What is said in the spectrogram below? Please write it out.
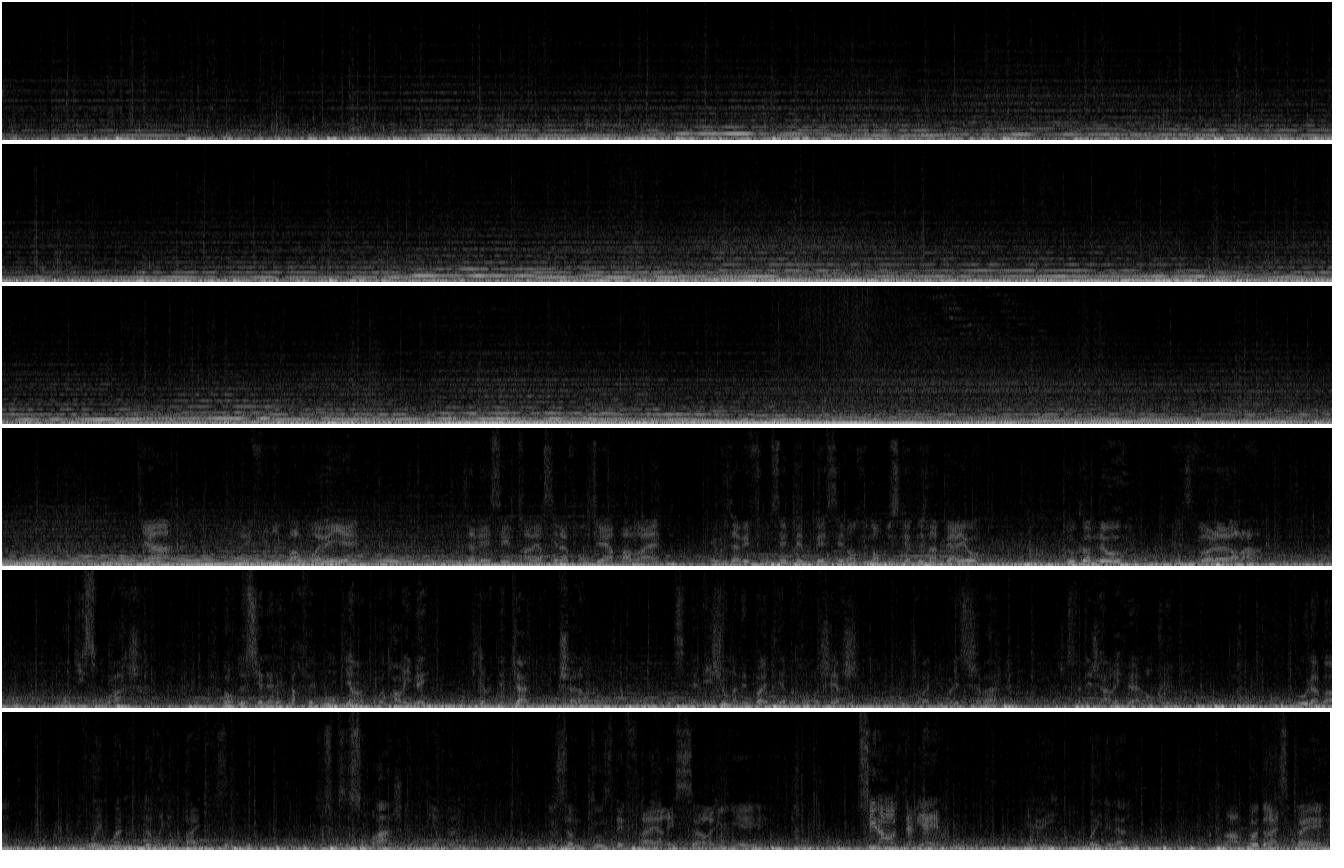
Vous avez foncé tête baissée dans une embuscade des impériaux Tout comme nous Et ce voleur-là Maudit sombrage. Le bord de ciel allait parfaitement bien avant votre arrivée. L'Empire était calme et nonchalant. Si la Légion n'avait pas été à votre recherche, j'aurais pu voler ce cheval. Je serais déjà arrivé à l'enclume. Vous là-bas, vous et moi, nous ne devrions pas être ici. Ce sont ces sombrages que l'Empire veut. Nous sommes tous des frères et sœurs liés. Silence derrière Et lui, pourquoi il est là Un peu de respect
